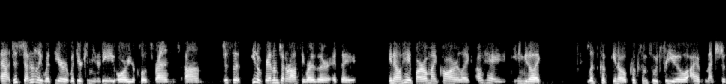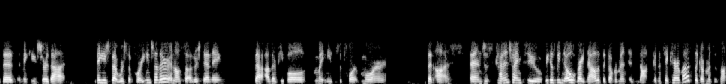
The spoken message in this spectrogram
uh, just generally with your with your community or your close friends. Um, just a you know random generosity, whether it's a you know hey borrow my car, like oh hey you need me to like let's cook you know cook some food for you. I have some extra this, and making sure that making sure that we're supporting each other and also understanding that other people might need support more than us. And just kind of trying to because we know right now that the government is not going to take care of us. The government does not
